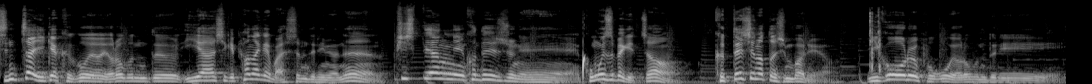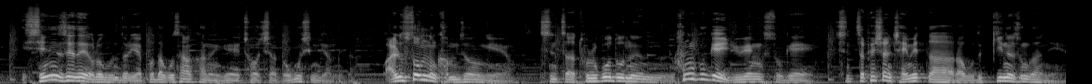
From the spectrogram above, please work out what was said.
진짜 이게 그거예요. 여러분들 이해하시기 편하게 말씀드리면은 피식대왕님 컨텐츠 중에 공을스백 있죠? 그때 신었던 신발이에요. 이거를 보고 여러분들이 신세대 여러분들이 예쁘다고 생각하는 게 저 진짜 너무 신기합니다. 알 수 없는 감정이에요. 진짜 돌고 도는 한국의 유행 속에 진짜 패션 재밌다라고 느끼는 순간이에요.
